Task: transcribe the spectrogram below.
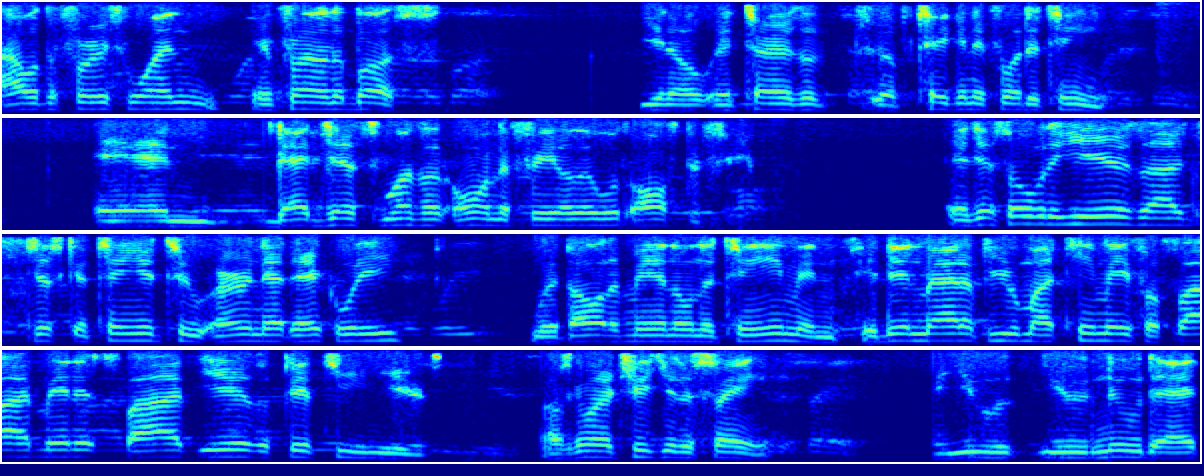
I was the first one in front of the bus, you know, in terms of, of taking it for the team. And that just wasn't on the field, it was off the field. And just over the years, I just continued to earn that equity with all the men on the team. And it didn't matter if you were my teammate for five minutes, five years, or 15 years. I was going to treat you the same. And you you knew that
